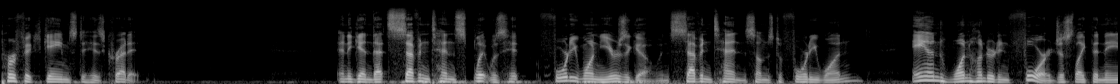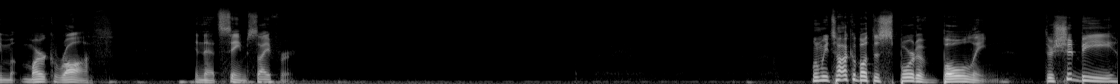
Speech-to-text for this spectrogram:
perfect games to his credit. And again, that 710 split was hit 41 years ago, and 710 sums to 41 and 104, just like the name Mark Roth in that same cipher. When we talk about the sport of bowling, there should be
